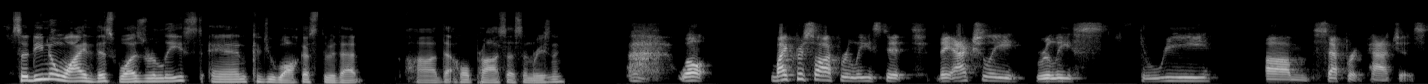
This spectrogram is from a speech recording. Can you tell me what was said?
So do you know why this was released and could you walk us through that uh, that whole process and reasoning? well, Microsoft released it. They actually released three um, separate patches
